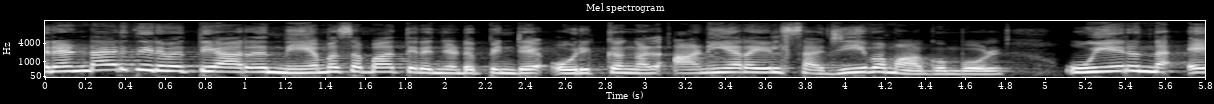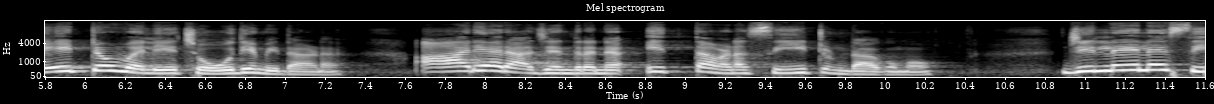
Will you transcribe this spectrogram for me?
രണ്ടായിരത്തി ഇരുപത്തിയാറ് നിയമസഭാ തിരഞ്ഞെടുപ്പിന്റെ ഒരുക്കങ്ങൾ അണിയറയിൽ സജീവമാകുമ്പോൾ ഉയരുന്ന ഏറ്റവും വലിയ ചോദ്യം ഇതാണ്. ആര്യ രാജേന്ദ്രന് ഇത്തവണ സീറ്റുണ്ടാകുമോ? ജില്ലയിലെ സി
